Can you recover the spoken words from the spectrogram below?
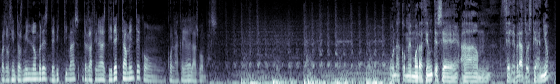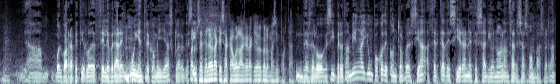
400 nombres de víctimas relacionadas directamente con la caída de las bombas una conmemoración que se ha mm, celebrado este año. Mm. Ya vuelvo a repetir lo de celebrar muy entre comillas, claro que sí. Bueno, se celebra que se acabó la guerra, que yo creo que es lo más importante. Desde luego que sí, pero también hay un poco de controversia acerca de si era necesario o no lanzar esas bombas, ¿verdad?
